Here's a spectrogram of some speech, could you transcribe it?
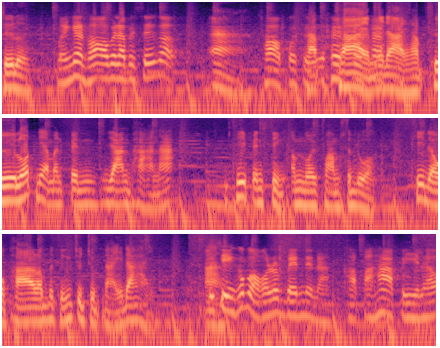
ซื้อเลย เหมือนกันพอเอาเวลาไปซื้อก็อ่าชอบก็ซื้ครับใช่ไม่ได้ครับ คือรถเนี่ยมันเป็นยานพาหนะที่เป็นสิ่งอำนวยความสะดวก ที่เดี๋ยวพาเราไปถึงจุดจุดๆไหนได้จริงๆเขาบอกว่ารถเบนซ์เนี่ยนะขับมา 5 ปีแล้ว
